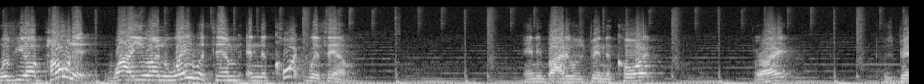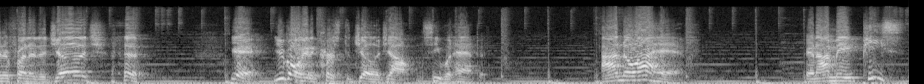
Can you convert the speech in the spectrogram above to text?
with your opponent while you're on the way with him in the court with him." Anybody who's been to court, right? Who's been in front of the judge? yeah, you go ahead and curse the judge out and see what happened. I know I have. And I made peace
